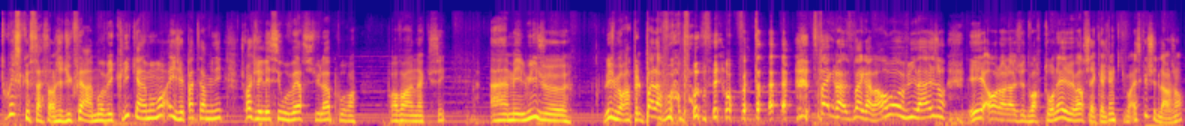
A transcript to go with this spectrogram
D'où est-ce que ça sort? J'ai dû faire un mauvais clic à un moment et j'ai pas terminé. Je crois que je l'ai laissé ouvert celui-là pour, avoir un accès. Ah, mais lui, je... Lui, je me rappelle pas l'avoir posé, en fait. c'est pas grave, c'est pas grave. On va au village. Et, oh là là, je vais devoir tourner. Je vais voir s'il y a quelqu'un qui vend. Est-ce que j'ai de l'argent?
